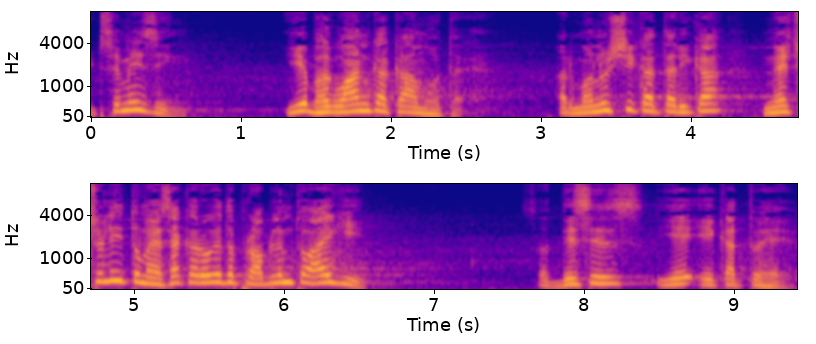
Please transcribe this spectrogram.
इट्स अमेजिंग ये भगवान का काम होता है। और मनुष्य का तरीका नेचुरली तुम ऐसा करोगे तो प्रॉब्लम तो आएगी। सो दिस इज़ ये एकत्व है।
